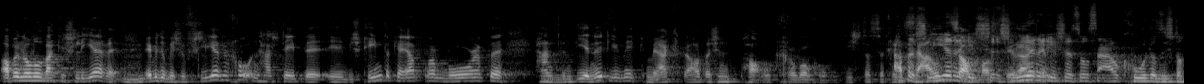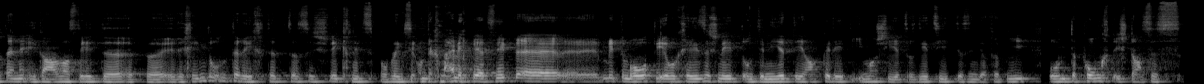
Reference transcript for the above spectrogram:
Aber nochmal wegen Schlieren. Mhm. Eben, du bist auf Schlieren gekommen und hast dort, äh, bist Kindergärtner geworden. Haben mhm. die nicht irgendwie gemerkt, ah, das ist ein Punker, der kommt? Ist das ein bisschen Aber Schlieren ist, Schlieren ist so sau cool, das ist doch denen egal, was dort äh, ihre Kinder unterrichtet. Das ist wirklich nicht das Problem. Und ich meine, ich bin jetzt nicht äh, mit dem roten Irokesenschnitt und der niete Jacke dort einmarschiert. Also die Zeiten sind ja vorbei. Und der Punkt ist, dass es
